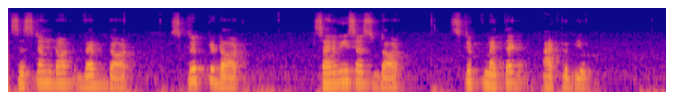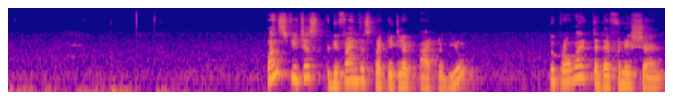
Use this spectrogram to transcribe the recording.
system.web.script.services.script method attribute. Once we just define this particular attribute, to provide the definition,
